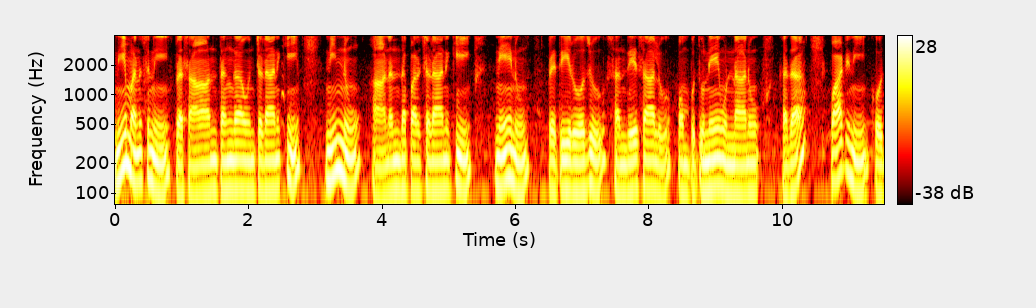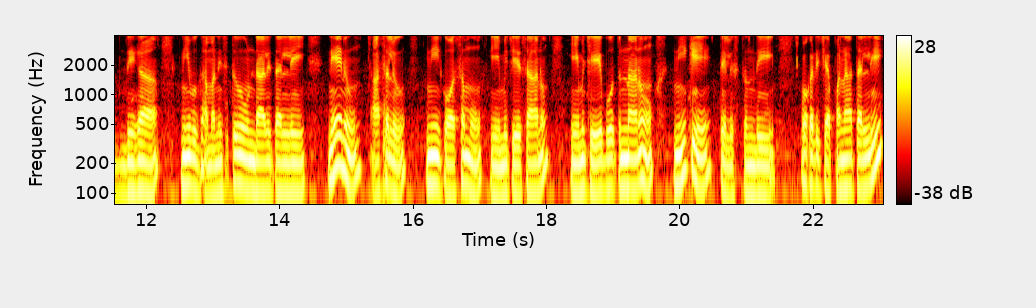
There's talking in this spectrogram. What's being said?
నీ మనసుని ప్రశాంతంగా ఉంచడానికి నిన్ను ఆనందపరచడానికి నేను ప్రతిరోజు సందేశాలు పంపుతూనే ఉన్నాను కదా? వాటిని కొద్దిగా నీవు గమనిస్తూ ఉండాలి తల్లి. నేను అసలు నీ కోసము ఏమి చేశాను? ఏమి చేయబోతున్నానో నీకే తెలుస్తుంది. ఒకటి చెప్పనా తల్లి?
